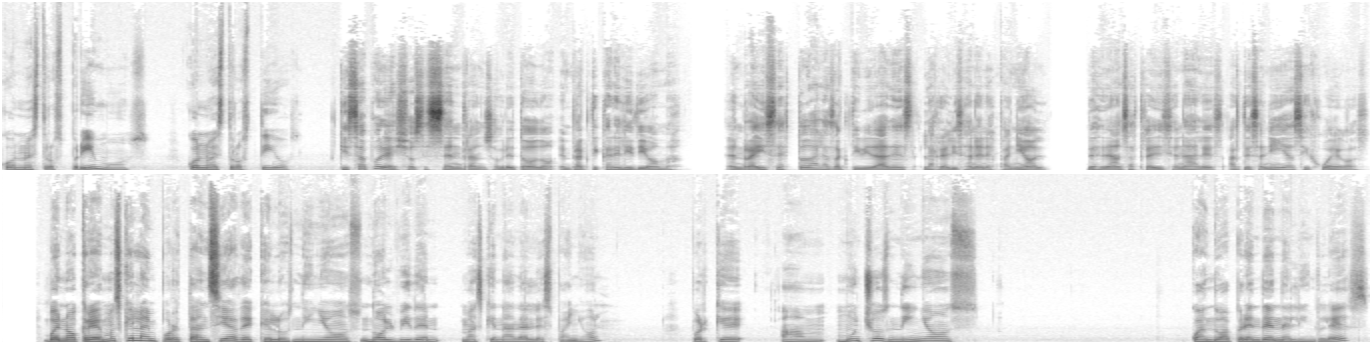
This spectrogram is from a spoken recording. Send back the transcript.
con nuestros primos, con nuestros tíos? Quizá por ello se centran sobre todo en practicar el idioma. En Raíces todas las actividades las realizan en español, desde danzas tradicionales, artesanías y juegos. Bueno, creemos que la importancia de que los niños no olviden más que nada el español, porque muchos niños cuando aprenden el inglés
